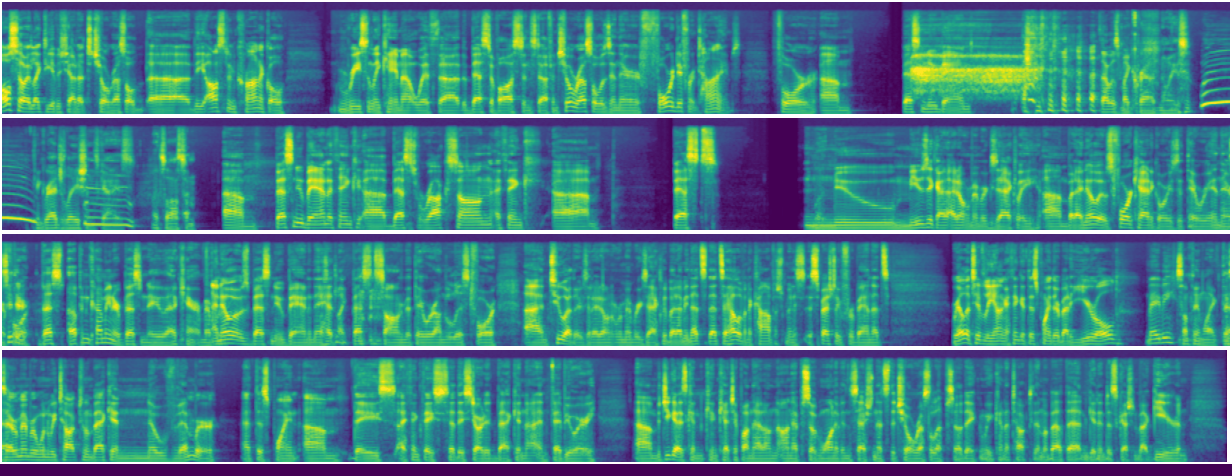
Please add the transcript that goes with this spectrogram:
also, I'd like to give a shout out to Chill Russell. Uh, the Austin Chronicle recently came out with uh, the best of Austin stuff, and Chill Russell was in there four different times for um, best new band. that was my crowd noise. Woo! Congratulations, guys. That's awesome. Um, best new band, I think. Uh, best rock song, I think. Um, best new music. I, I don't remember exactly, um, but I know it was four categories that they were in there It's for. best up and coming or best new. I can't remember. I know it was best new band, and they had like best song that they were on the list for, uh, and two others that I don't remember exactly. But I mean, that's that's a hell of an accomplishment, especially for a band that's relatively young. I think at this point they're about a year old, maybe. something like that. Because I remember when we talked to him back in November. At this point, um, they I think they said they started back in uh, in February. Um, but you guys can can catch up on that on, on episode one of In Session. That's the Chill Russell episode. They can, we kind of talk to them about that and get in discussion about gear and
